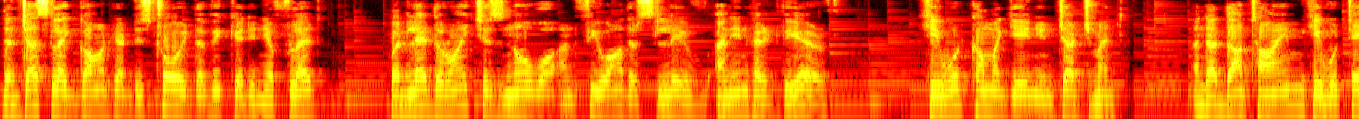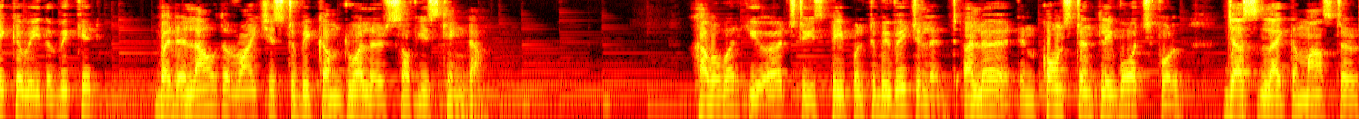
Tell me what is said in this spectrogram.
that just like God had destroyed the wicked in a flood, but let the righteous Noah and few others live and inherit the earth, he would come again in judgment, and at that time he would take away the wicked, but allow the righteous to become dwellers of his kingdom. However, he urged his people to be vigilant, alert, and constantly watchful, just like the master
